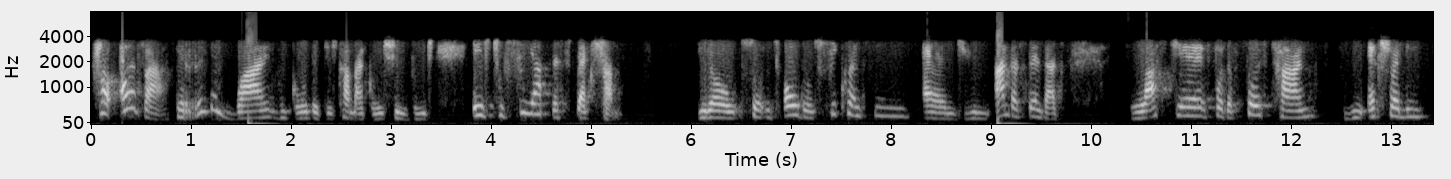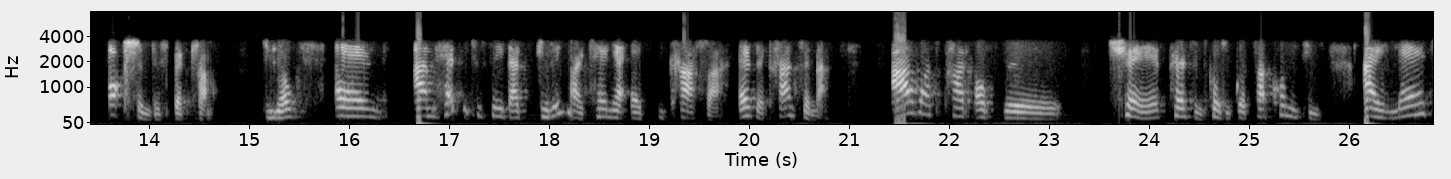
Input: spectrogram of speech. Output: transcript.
However, the reason why we go the digital migration route is to free up the spectrum you know, so it's all those frequencies, and you understand that last year, for the first time, we actually auctioned the spectrum, you know, and I'm happy to say that during my tenure at ICASA as a councillor, I was part of the chairperson because we've got subcommittees. I led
